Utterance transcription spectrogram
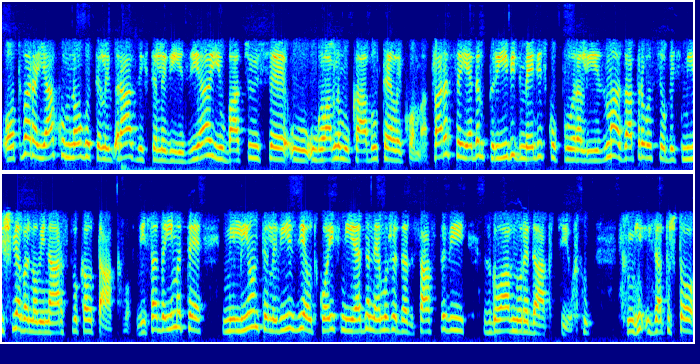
otvara jako mnogo tele, raznih televizija i ubacuju se u, uglavnom u kabel Telekoma. Stvara se jedan privid medijskog pluralizma, a zapravo se obesmišljava novinarstvo kao takvo. Vi sada imate milion televizija od kojih ni jedna ne može da sastavi glavnu redakciju. I zato što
